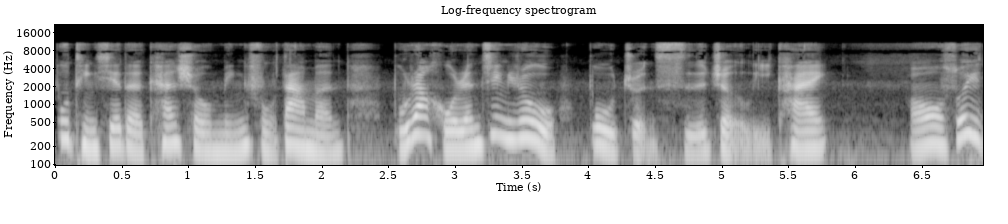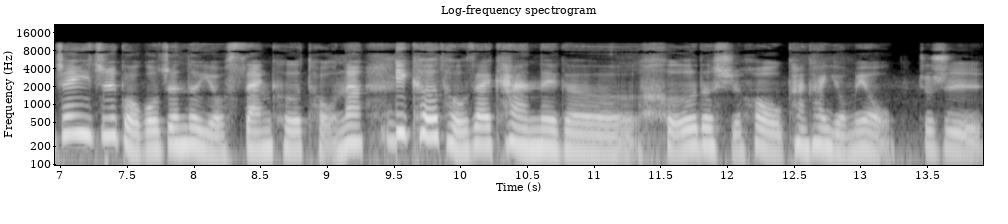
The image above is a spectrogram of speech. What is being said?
不停歇的看守冥府大门，不让活人进入，不准死者离开。哦，所以这一只狗狗真的有三颗头。那一颗头在看那个河的时候，看看有没有就是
